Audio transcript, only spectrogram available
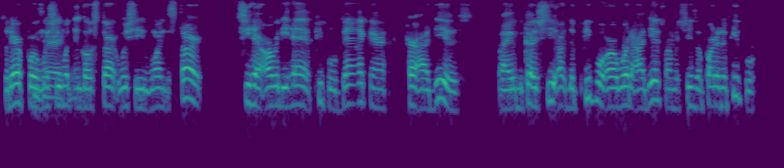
So therefore, exactly. when she went to go start what she wanted to start, she had already had people backing her ideas. Like because she uh, the people are where the ideas from, and she's a part of the people.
